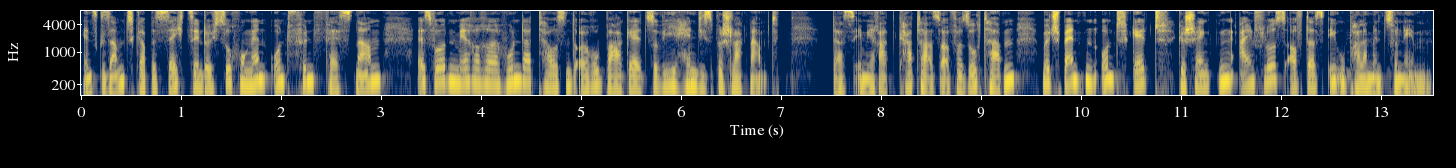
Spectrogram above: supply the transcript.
Insgesamt gab es 16 Durchsuchungen und fünf Festnahmen. Es wurden mehrere hunderttausend Euro Bargeld sowie Handys beschlagnahmt. Das Emirat Katar soll versucht haben, mit Spenden und Geldgeschenken Einfluss auf das EU-Parlament zu nehmen.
